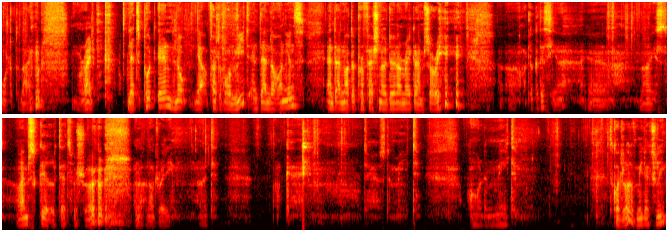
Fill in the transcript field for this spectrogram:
Most of the time. Alright, let's put in, no, yeah, first of all meat and then the onions. And I'm not a professional döner maker, I'm sorry. uh, but look at this here. Yeah, nice. I'm skilled, that's for sure. no, not really. Right. Okay. There's the meat. All the meat. It's quite a lot of meat actually.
